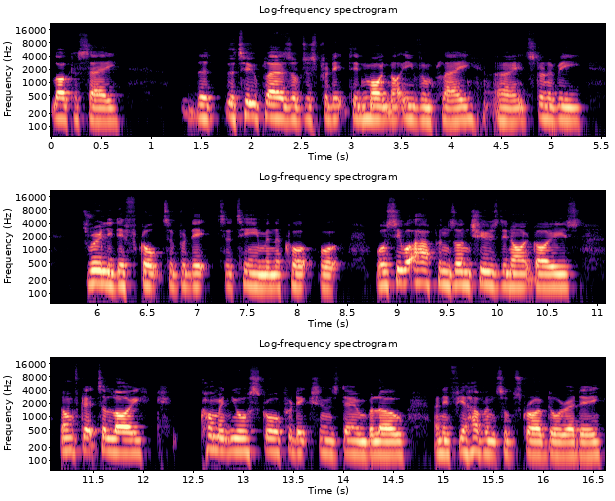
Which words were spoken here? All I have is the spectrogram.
Like I say, the the two players I've just predicted might not even play. Uh, it's going to be it's really difficult to predict a team in the cup, but we'll see what happens on Tuesday night, guys. Don't forget to like, comment your score predictions down below and if you haven't subscribed already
